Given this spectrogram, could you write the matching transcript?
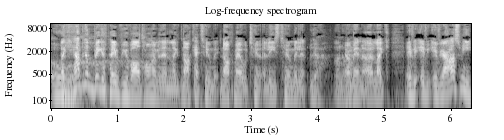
Oh, Like, you can't be the biggest pay per view of all time and then, like, knock, get two, knock him out with two, at least 2 million. Yeah, I know. You know what I mean? Uh, like, if, if if you're asking me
